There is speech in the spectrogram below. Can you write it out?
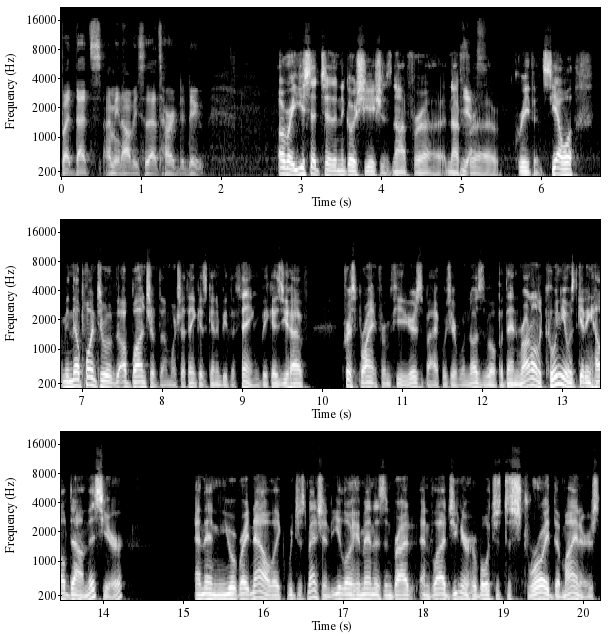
But that's, I mean, obviously that's hard to do. Oh right, you said to the negotiations, not for a not Yes. for a grievance. Yeah, well, I mean they'll point to a, a bunch of them, which I think is going to be the thing because you have Kris Bryant from a few years back, which everyone knows about, but then Ronald Acuna was getting held down this year, and then you right now, like we just mentioned, Eloy Jimenez and Brad and Vlad Jr. who both just destroyed the minors.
